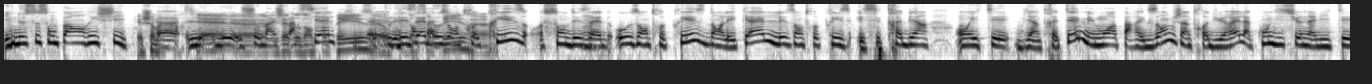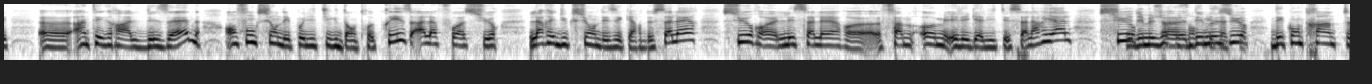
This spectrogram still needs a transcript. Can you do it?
ils ne se sont pas enrichis. Le chômage partiel, le, chômage partiel, les aides aux entreprises sont des mmh. aides aux entreprises dans lesquelles les entreprises, et c'est très bien, ont été bien traitées. Mais moi, par exemple, j'introduirais la conditionnalité euh, intégrale des aides en fonction des politiques d'entreprise, à la fois sur la réduction des écarts de salaire, sur euh, les salaires euh, femmes-hommes et l'égalité salariale, sur des mesures, des, contraintes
